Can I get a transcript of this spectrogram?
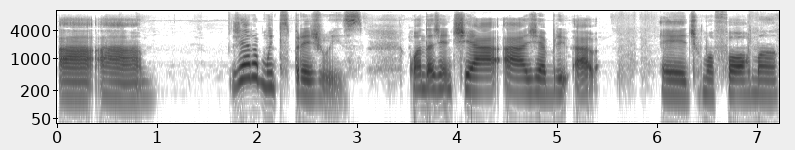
a, a gera muitos prejuízos. Quando a gente age é, de uma forma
